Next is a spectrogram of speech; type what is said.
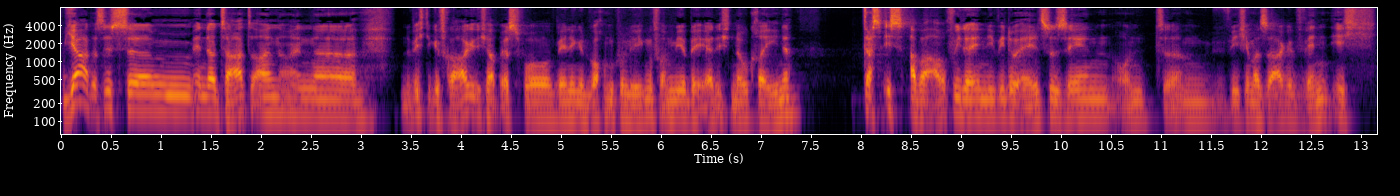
Ja, das ist ähm, in der Tat ein, ein, äh, eine wichtige Frage. Ich habe erst vor wenigen Wochen Kollegen von mir beerdigt in der Ukraine. Das ist aber auch wieder individuell zu sehen. Und ähm, wie ich immer sage, wenn ich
